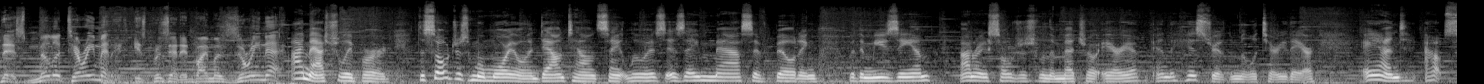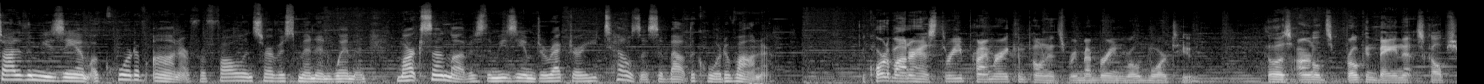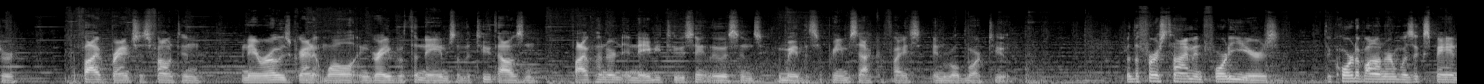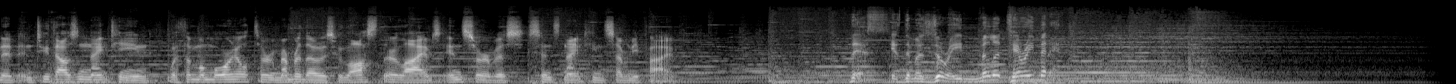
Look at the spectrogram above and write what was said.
This Military Minute is presented by Missourinet. I'm Ashley Bird. The Soldiers Memorial in downtown St. Louis is a massive building with a museum honoring soldiers from the metro area and the history of the military there. And outside of the museum, a court of honor for fallen servicemen and women. Mark Sundlov is the museum director. He tells us about the court of honor. The Court of Honor has three primary components remembering World War II Hillis Arnold's broken bayonet sculpture, the Five Branches Fountain, and a rose granite wall engraved with the names of the 2,582 St. Louisans who made the supreme sacrifice in World War II. For the first time in 40 years, the Court of Honor was expanded in 2019 with a memorial to remember those who lost their lives in service since 1975. This is the Missouri Military Minute.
